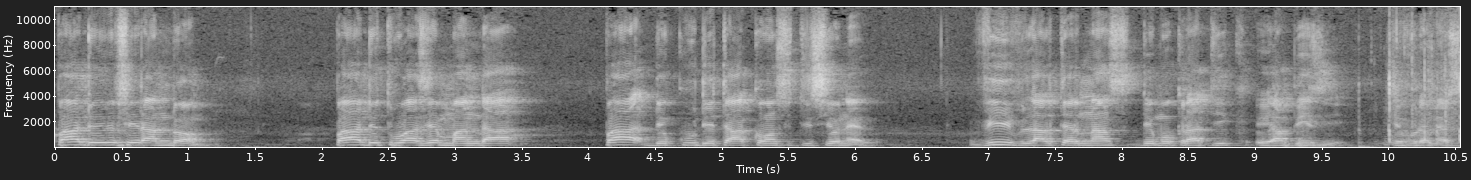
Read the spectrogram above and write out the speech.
Pas de référendum, pas de troisième mandat, pas de coup d'État constitutionnel. Vive l'alternance démocratique et apaisée. Je vous remercie.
